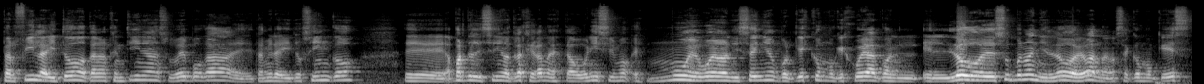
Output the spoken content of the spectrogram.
Perfil la editó acá en Argentina en su época, eh, también la editó 5. Eh, aparte el diseño de traje Gundam está buenísimo, es muy bueno el diseño porque es como que juega con el, logo de Superman y el logo de Batman, o sea, como que es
